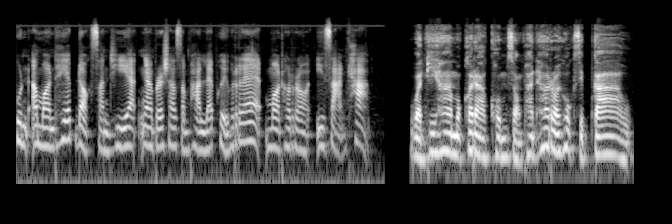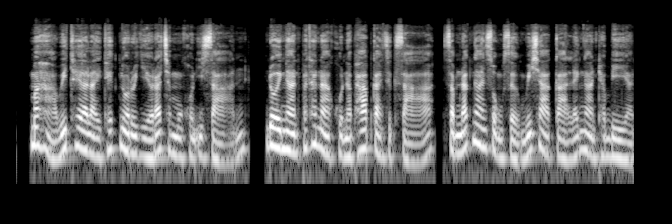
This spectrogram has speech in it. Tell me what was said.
คุณอมรเทพดอกสันเทีย งานประชาสัมพันธ์และเผยแพร่มทรอีสานค่ะ วันที่ 5 มกราคม 2569 มหาวิทยาลัยเทคโนโลยีราชมงคลอีสาน โดยงานพัฒนาคุณภาพการศึกษา สำนักงานส่งเสริมวิชาการและงานทะเบียน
